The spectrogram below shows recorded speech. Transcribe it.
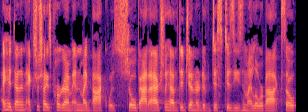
I had done an exercise program and my back was so bad. I actually have degenerative disc disease in my lower back. So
